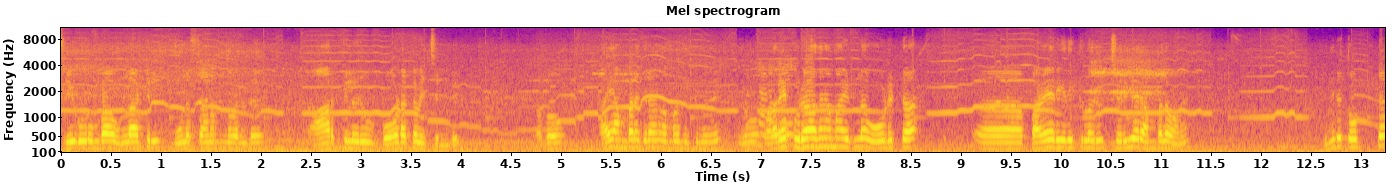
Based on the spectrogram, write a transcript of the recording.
ശ്രീ കുറുമ്പ ഉള്ളാട്ടിൽ മൂലസ്ഥാനം എന്ന് പറഞ്ഞിട്ട് ആർക്കിലൊരു ബോർഡൊക്കെ വെച്ചിട്ടുണ്ട്. അപ്പോൾ ആ അമ്പലത്തിലാണ് നമ്മൾ നിൽക്കുന്നത്. ഒരു വളരെ പുരാതനമായിട്ടുള്ള ഓടിട്ട പഴയ രീതിക്കുള്ള ഒരു ചെറിയൊരു അമ്പലമാണ്. ഇതിന്റെ തൊട്ട്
